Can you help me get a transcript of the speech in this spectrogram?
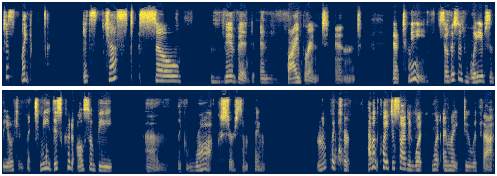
just like it's just so vivid and vibrant. And now to me, so this is waves of the ocean, but to me, this could also be um, like rocks or something. I'm not quite sure. Haven't quite decided what what I might do with that.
